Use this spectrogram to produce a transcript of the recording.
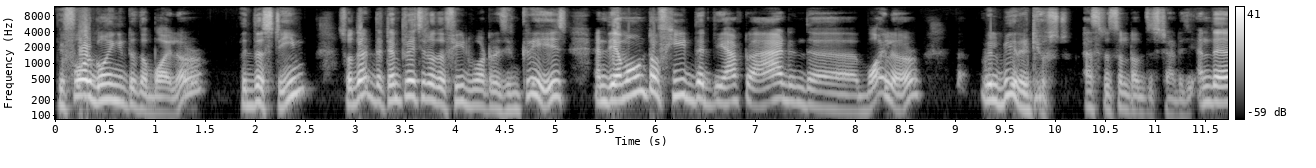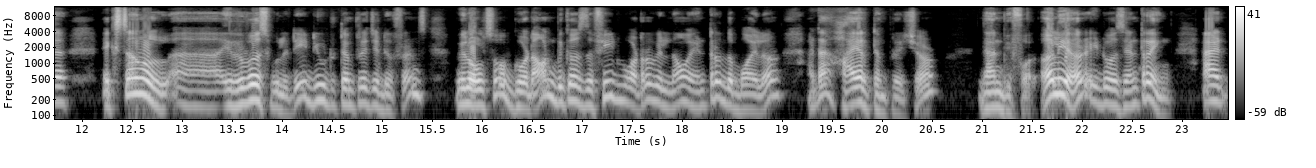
before going into the boiler with the steam so that the temperature of the feed water is increased and the amount of heat that we have to add in the boiler will be reduced as a result of this strategy and the external uh, irreversibility due to temperature difference will also go down because the feed water will now enter the boiler at a higher temperature than before. Earlier it was entering at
